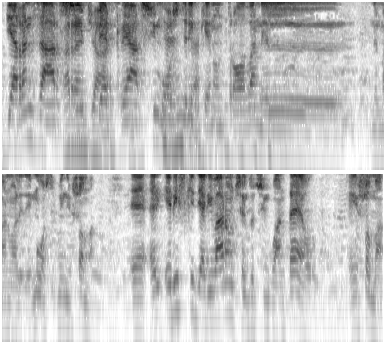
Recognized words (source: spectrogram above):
di arrangiarsi, Arrangiarsi. per crearsi mostri che non trova nel, nel manuale dei mostri. Quindi insomma, eh, e e rischi di arrivare a un 150 euro. E insomma,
